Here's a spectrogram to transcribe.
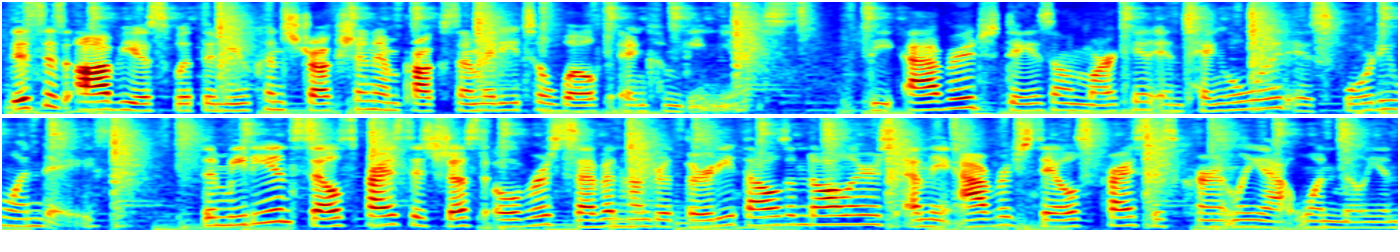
This is obvious with the new construction and proximity to wealth and convenience. The average days on market in Tanglewood is 41 days. The median sales price is just over $730,000 and the average sales price is currently at $1 million.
